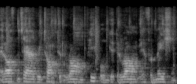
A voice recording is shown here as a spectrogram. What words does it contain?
And oftentimes we talk to the wrong people and get the wrong information.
